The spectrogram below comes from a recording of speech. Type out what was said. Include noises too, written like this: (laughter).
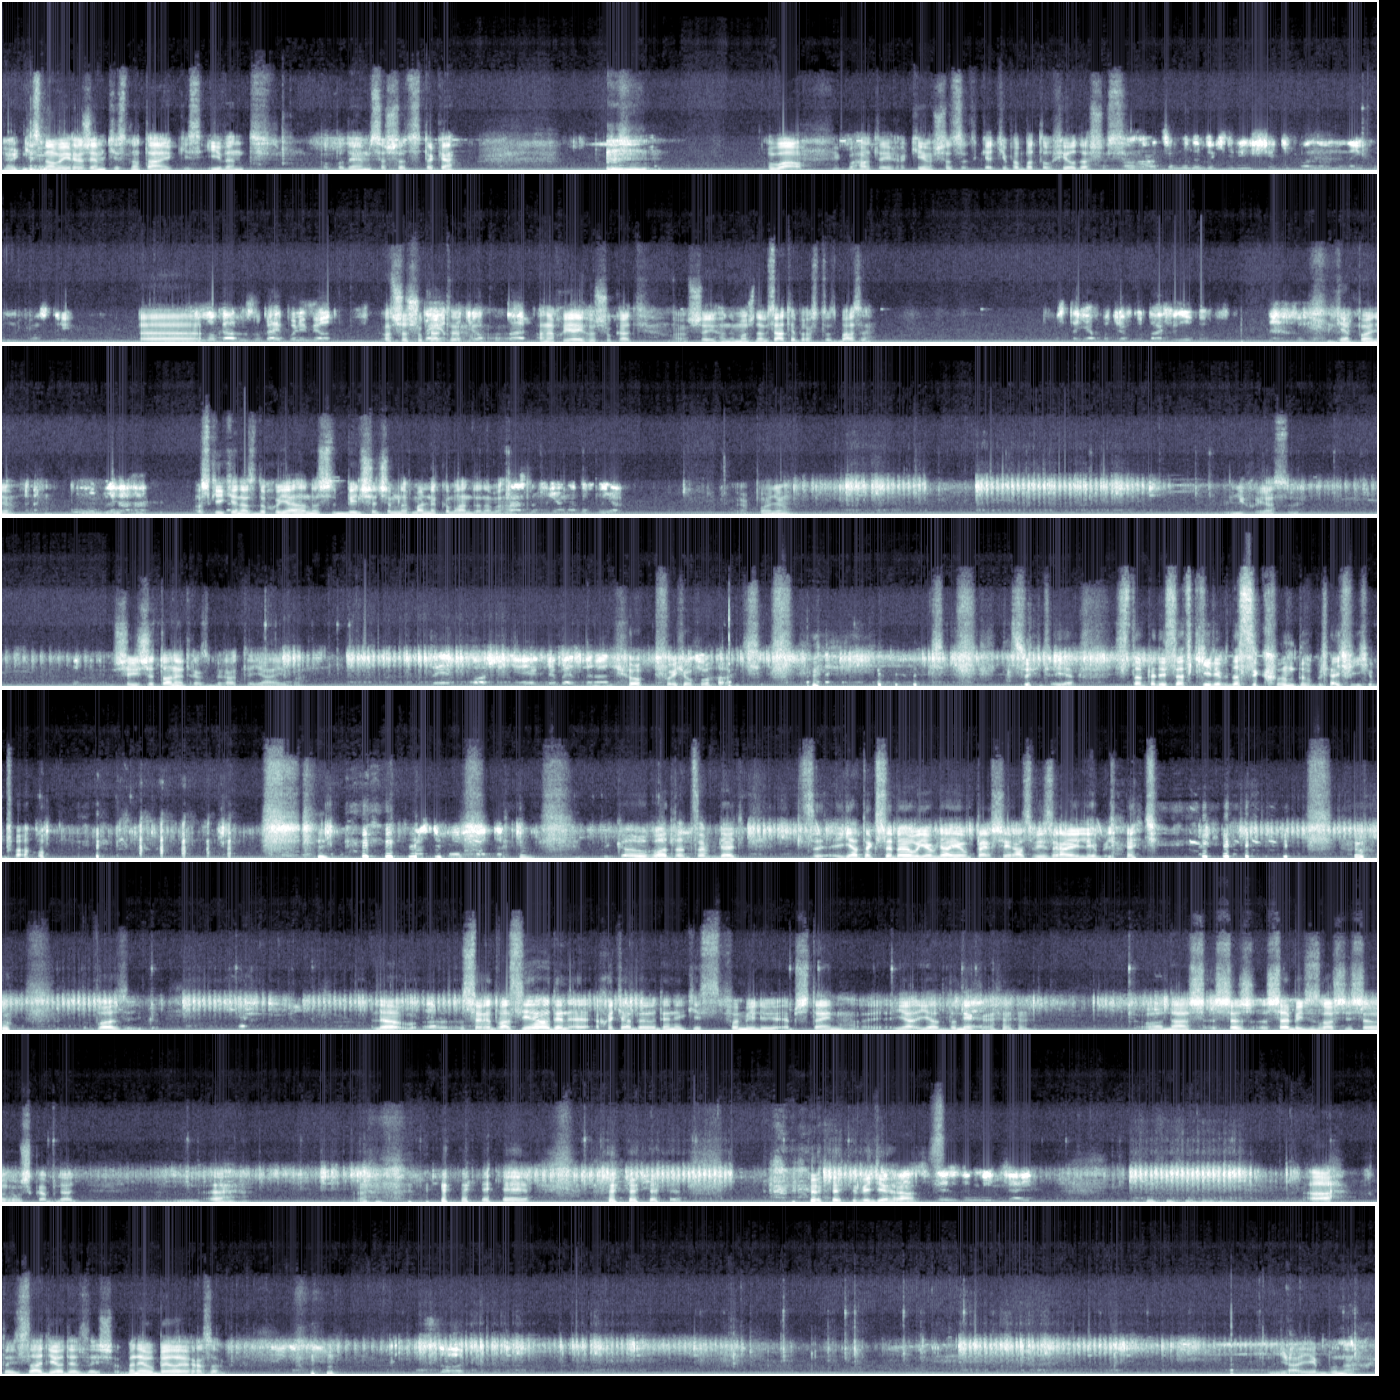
Якийсь новий режим, тіснота, якийсь івент. Подивимося, що це таке. (clears throat) Вау, як багато ігроків. Що це таке? Типа Battlefield щось? Ага, це буде дохіріще, типа на, на якому просторі. Е, Ну кажу, шукай пулемет. а що шукати? А нахуя його шукати? А Що його не можна взяти просто з бази? Стаємо по трьох кутах і лупимо. (laughs) Я поняв. Ну, бля, Оскільки нас дохуя, нас більше, ніж нормальна команда набагато. нас дохуя на дохуя. Я понял. Ніхуя собі. Ще й жетони треба збирати, я їбо. Це як кошення, як гриби збирати. Йоп твою мать. Чуєте, я 150 кілів на секунду, блядь, в'їбав. Просто поохота. Яка охота, це, блядь. Це, я так себе уявляю перший раз в Ізраїлі, (laughs) блядь. Боженько. Ля, е, серед вас є один, е, хоча б один якийсь з фамілією Епштейн. Я, я до них. (laughs) О, наш, ще, ще більш зрощіша оружка, блядь. (laughs) (laughs) Відіграв. (laughs) А, хтось ззаді один зайшов. Мене вбили разом. (laughs) Я їбу нахуй.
